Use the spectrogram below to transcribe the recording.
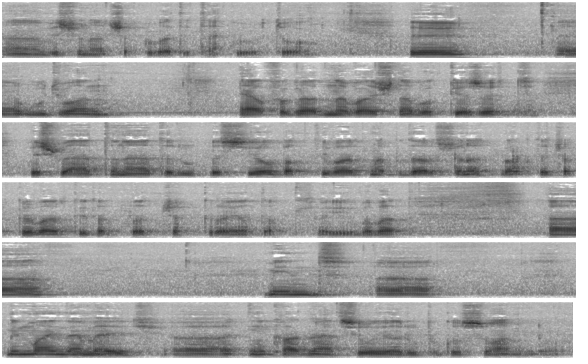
uh, Vishwanath Chakravarti Thakurtól. Ő uh, úgy van elfogadna Vajsnavok között, Vishvátanát a Rupasyo, Bhakti Vartma Darshanat, Bhakta Chakravarti Tattva Chakrajatak, Babat mind, mind majdnem egy inkarnációja Rupa Goswamiról.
